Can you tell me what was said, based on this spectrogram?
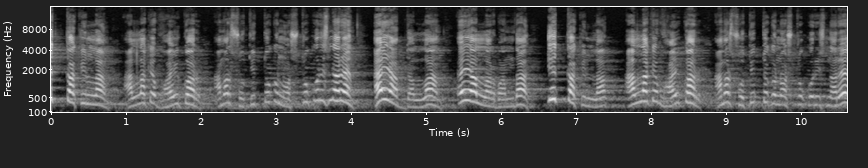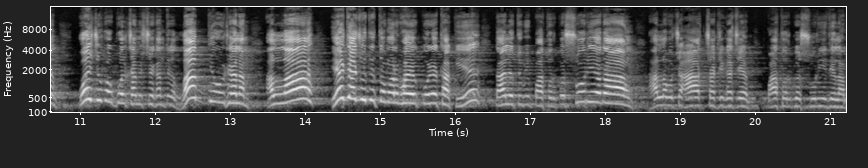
ইত্তাকিল্লাম আল্লাহকে ভয় কর, আমার সতীত্বকে নষ্ট করিস না রে। এই আবদাল্লাহ, এই আল্লাহর বান্দা ইত্তাকিল্লাম আল্লাহকে ভয় কর, আমার সতীত্বকে নষ্ট করিস না রে। ওই যুবক বলছে, আমি সেখান থেকে লাভ দিয়ে উঠে এলাম। আল্লাহ, এটা যদি তোমার ভয়ে করে থাকি, তাহলে তুমি পাথরকে সরিয়ে দাও। আল্লাহ বলছে আচ্ছা ঠিক আছে, পাথরকে সরিয়ে দিলাম।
